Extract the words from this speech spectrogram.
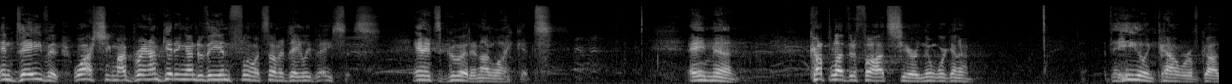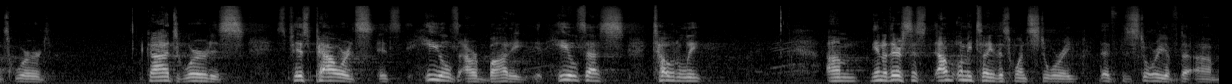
and David washing my brain. I'm getting under the influence on a daily basis. And it's good, and I like it. Amen. Couple other thoughts here, and then we're going to. The healing power of God's Word. God's Word is His power, it's, it heals our body, it heals us totally. Um, you know, there's this, um, let me tell you this one story the, the story of the um,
